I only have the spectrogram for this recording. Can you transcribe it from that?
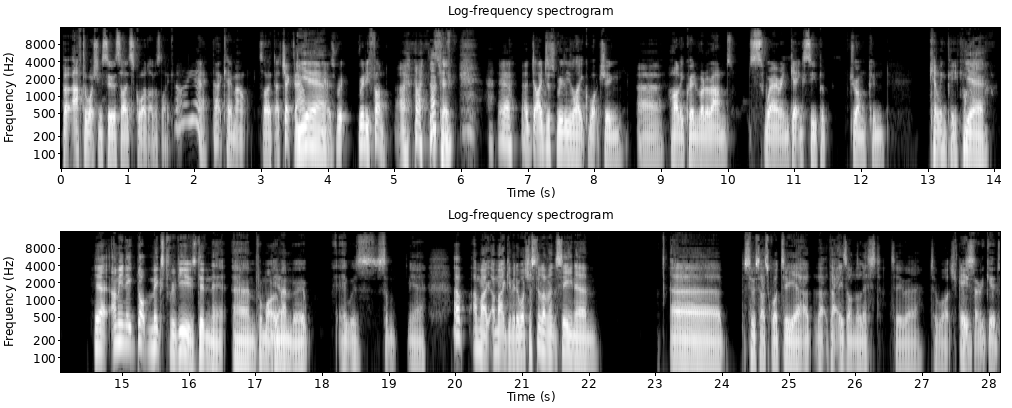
but after watching Suicide Squad, I was like, oh yeah, that came out. So I, I checked it out. Yeah. it was re- really fun. Was- Okay. Yeah, I, I just really like watching uh, Harley Quinn run around swearing, getting super drunk, and killing people. yeah, yeah. I mean, it got mixed reviews, didn't it? Um, from what I Yeah. remember, it it was some. Yeah, I, I might I might give it a watch. I still haven't seen um, uh, Suicide Squad two yet. That that is on the list to uh to watch. 'cause- it is very good.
